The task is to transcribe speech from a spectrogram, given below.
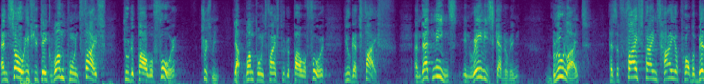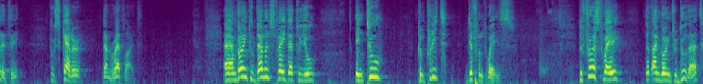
And so if you take 1.5 to the power 4, excuse me, yeah, 1.5 to the power 4, you get 5. And that means in Rayleigh scattering, blue light has a five times higher probability to scatter than red light. And I'm going to demonstrate that to you in two complete different ways. The first way that I'm going to do that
